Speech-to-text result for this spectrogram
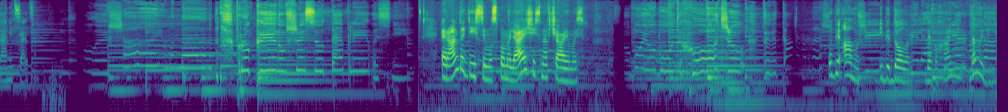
ранять серце. Полишай мене, прокинувшись у теплій весні. Еранда дістімус, помиляючись, навчаємось. Убі амор, ібі долар, де кохання, там і біль.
